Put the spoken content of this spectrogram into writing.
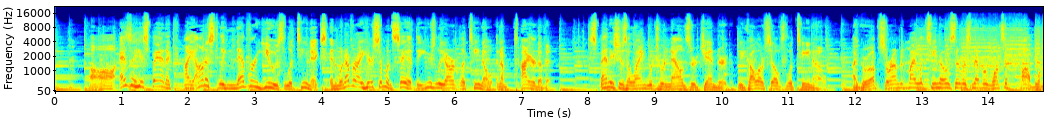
Uh, as a Hispanic, I honestly never use Latinx, and whenever I hear someone say it, they usually aren't Latino, and I'm tired of it. Spanish is a language where nouns are gendered. We call ourselves Latino. I grew up surrounded by Latinos. There was never once a problem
